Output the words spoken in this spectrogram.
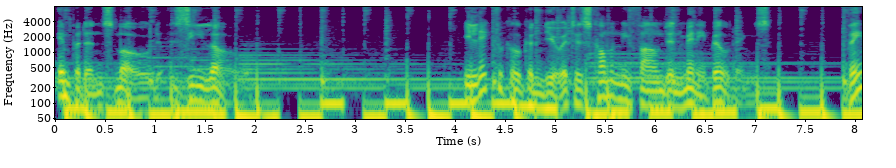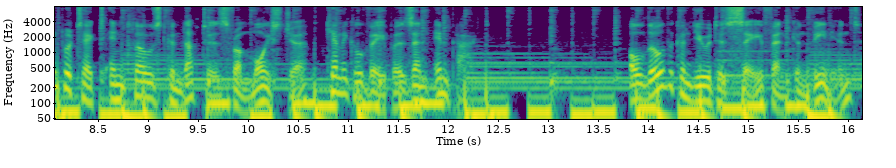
impedance mode Z-Low. Electrical conduit is commonly found in many buildings. They protect enclosed conductors from moisture, chemical vapors and impact. Although the conduit is safe and convenient,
